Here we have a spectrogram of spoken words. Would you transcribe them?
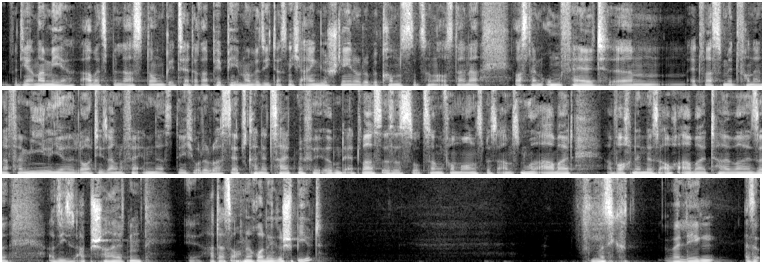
wird ja immer mehr. Arbeitsbelastung etc. pp. Man will sich das nicht eingestehen oder bekommst sozusagen aus deiner, aus deinem Umfeld ähm, etwas mit von deiner Familie, Leute, die sagen, du veränderst dich oder du hast selbst keine Zeit mehr für irgendetwas. Es ist sozusagen von morgens bis abends nur Arbeit. Am Wochenende ist auch Arbeit teilweise. Also dieses Abschalten. Äh, Hat das auch eine Rolle gespielt? muss ich kurz überlegen. Also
